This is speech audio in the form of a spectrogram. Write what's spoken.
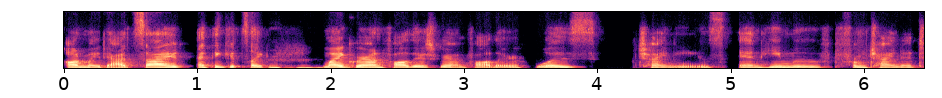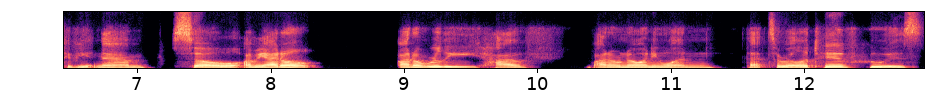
on my dad's side. I think it's like mm-hmm. my grandfather's grandfather was Chinese and he moved from China to Vietnam. So, I mean, I don't I don't really have I don't know anyone that's a relative who is,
